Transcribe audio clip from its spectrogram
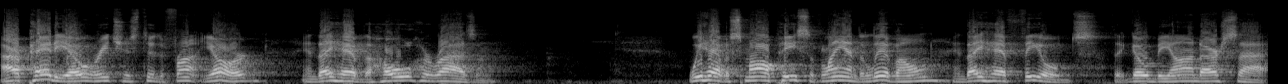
Our patio reaches to the front yard, and they have the whole horizon. We have a small piece of land to live on, and they have fields that go beyond our sight.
